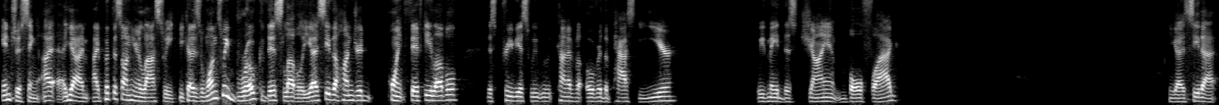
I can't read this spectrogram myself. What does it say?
Interesting. I yeah, I put this on here last week because once we broke this level, you guys see the 100.50 level, this previous we kind of over the past year, we've made this giant bull flag. You guys see that?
